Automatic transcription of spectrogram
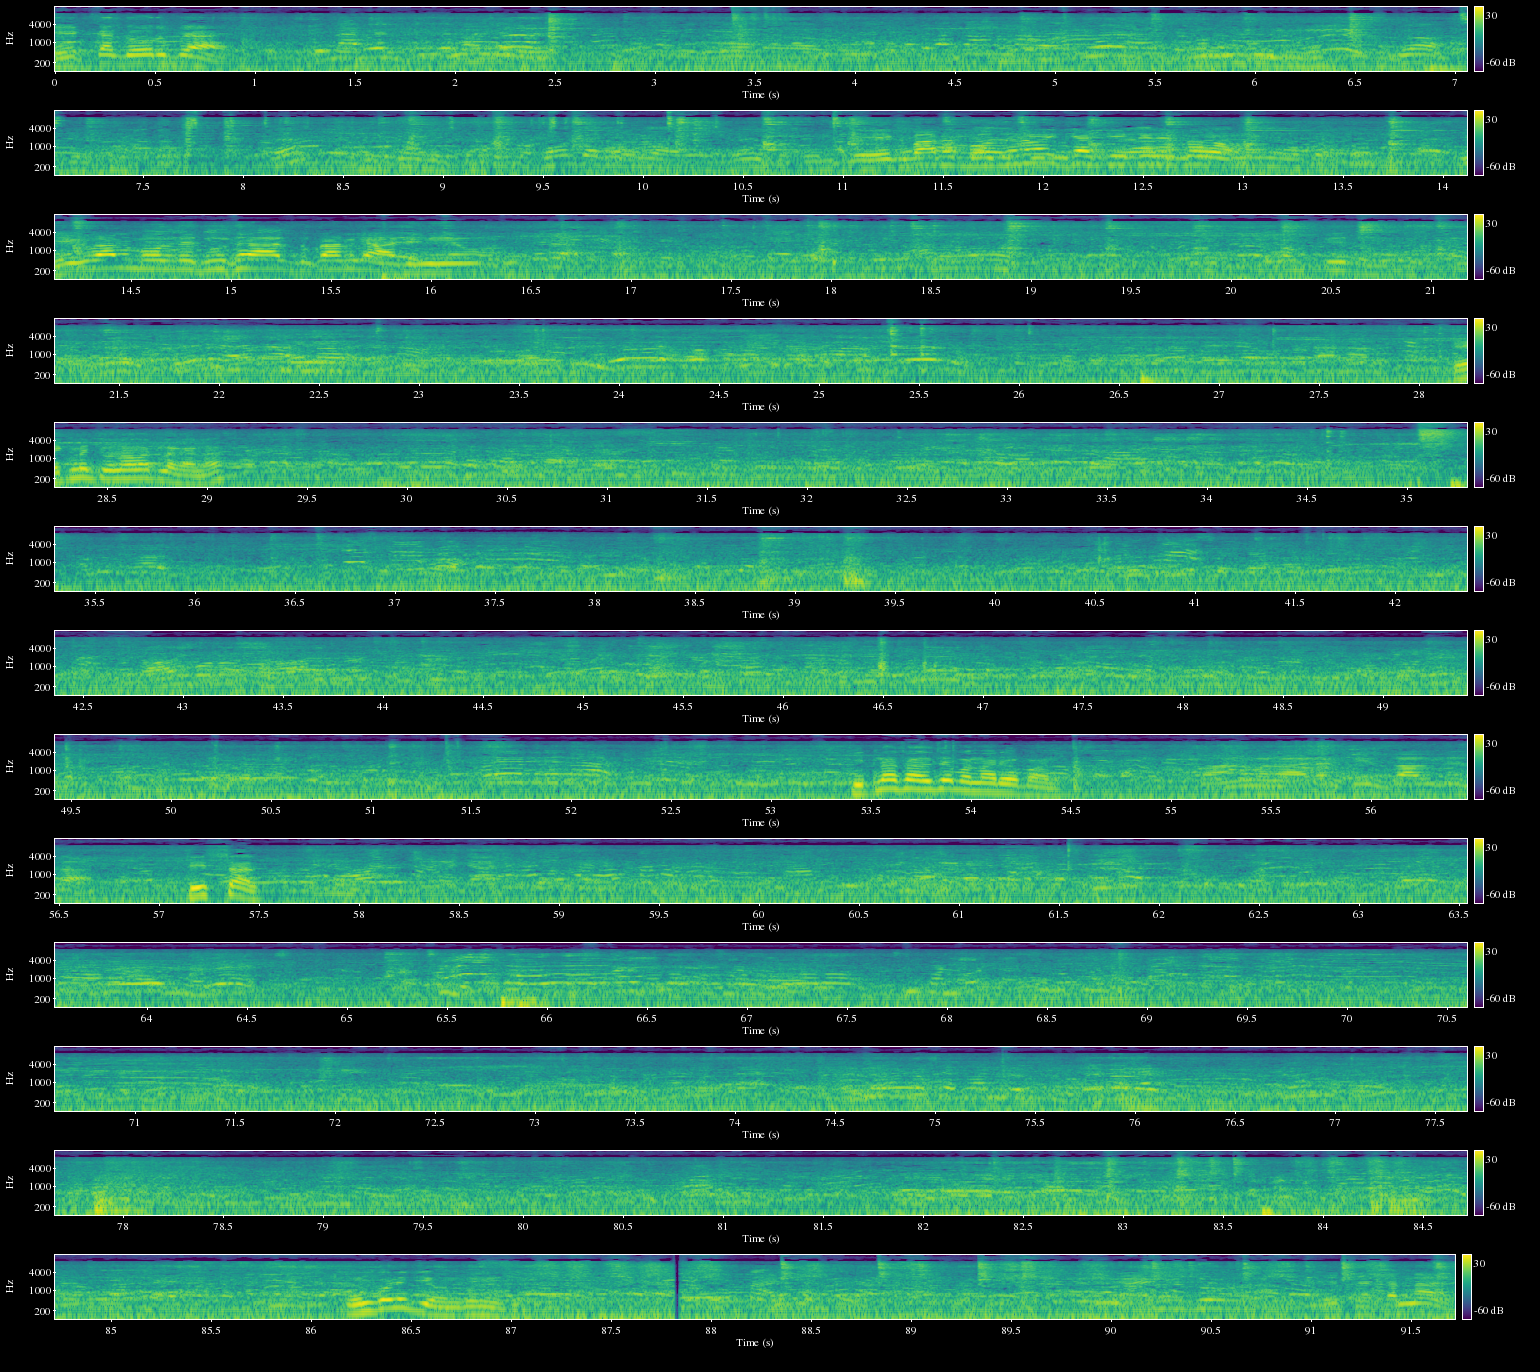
एक का दो रुपया है। एक बार में बोल देना क्या चाहिए तेरे को? एक बार में बोल दे, दूसरा दुकान का आदमी है वो। एक में चूना मत लगाना। कितना साल से बना रहे हो पान? पान बनाया था तीस साल से था तीस साल? उनको नहीं चाहिए उनको नहीं चाहिए करना है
